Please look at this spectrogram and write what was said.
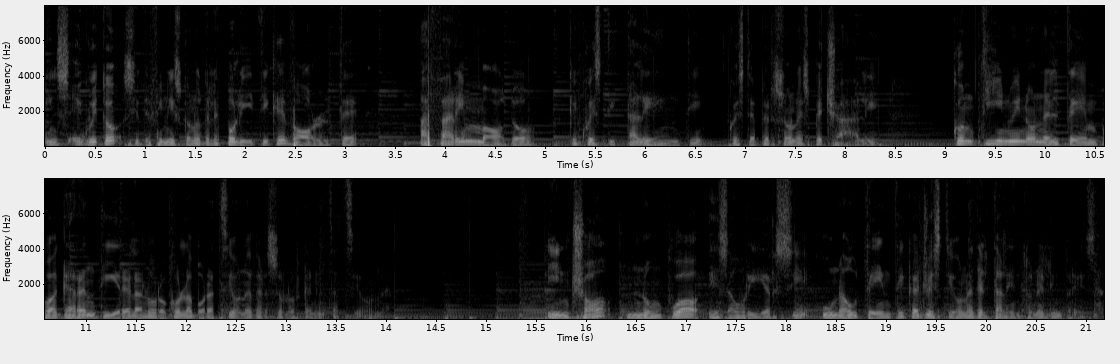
In seguito si definiscono delle politiche volte a fare in modo che questi talenti, queste persone speciali, continuino nel tempo a garantire la loro collaborazione verso l'organizzazione. In ciò non può esaurirsi un'autentica gestione del talento nell'impresa.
